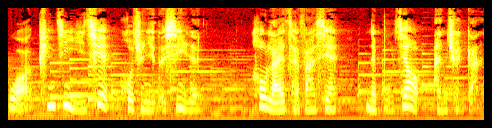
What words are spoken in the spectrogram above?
我拼尽一切获取你的信任，后来才发现那不叫安全感。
